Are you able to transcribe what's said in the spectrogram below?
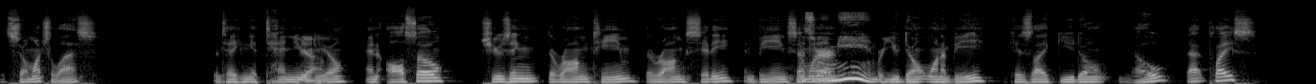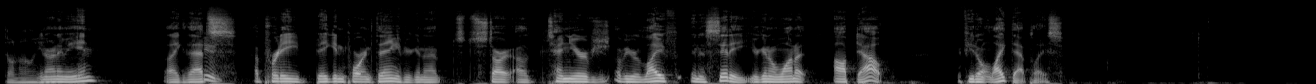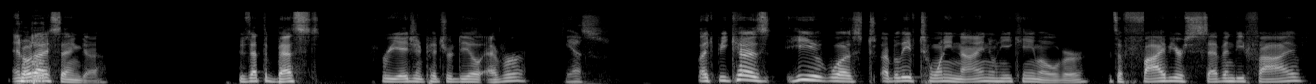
is so much less than taking a 10 year Yeah. deal and also choosing the wrong team, the wrong city, and being That's somewhere what I mean. where you don't want to be because like you don't know that place. Don't know. You know what I mean? Like that's a pretty big important thing. If you're gonna start a ten year of your, of your life in a city, you're gonna want to opt out if you don't like that place. And Kodai both- Senga. Is that the best free agent pitcher deal ever? Yes. Like because he was, I believe, 29 when he came over. It's a five-year 75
